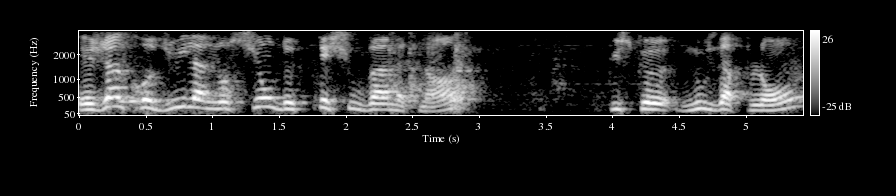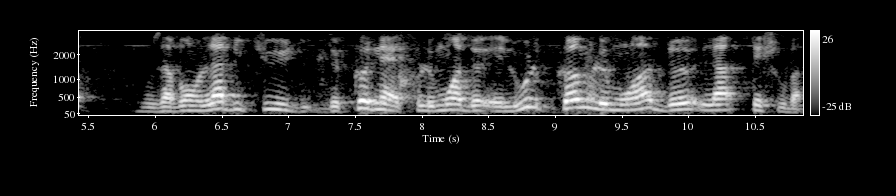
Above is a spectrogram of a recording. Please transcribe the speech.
Et j'introduis la notion de Teshuvah maintenant, puisque nous appelons, nous avons l'habitude de connaître le mois de Elul comme le mois de la Teshuvah.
